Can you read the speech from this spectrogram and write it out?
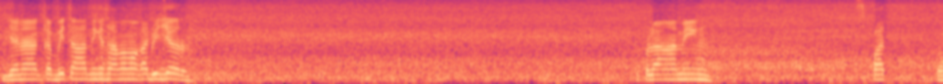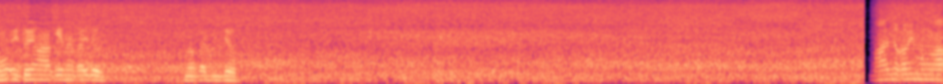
Diyan nagkabit ang ating kasama mga kadventure. Ito pala ang aming spot. Ito, ito yung akin mga ka-idol. Mga ka-adventure. Mahal nyo kami mga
